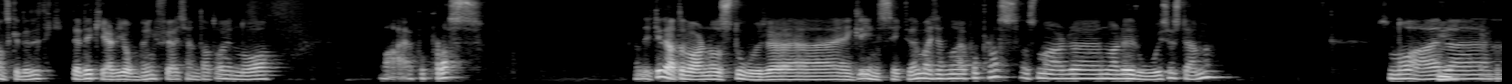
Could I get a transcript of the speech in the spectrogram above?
ganske dedikert jobbing før jeg kjente at oi, nå, nå er jeg på plass. Men ikke det at det var noe store egentlig innsikt i det, men jeg kjente nå er jeg på plass. Altså, nå, er det, nå er det ro i systemet. Så nå er, mm. Eh,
